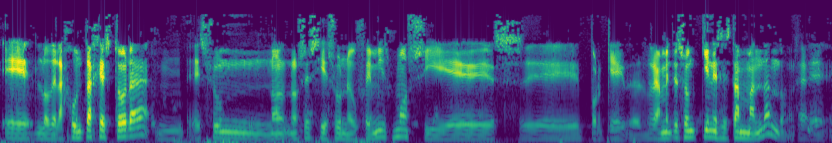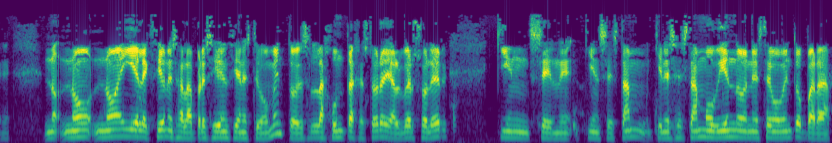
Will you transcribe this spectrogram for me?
Eh, lo de la Junta Gestora mm, es un, no, sé si es un eufemismo, si es, eh, porque realmente son quienes están mandando. Eh, no, no, no hay elecciones a la presidencia en este momento, es la Junta Gestora y Albert Soler quien se, quien se están, quienes se están moviendo en este momento para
